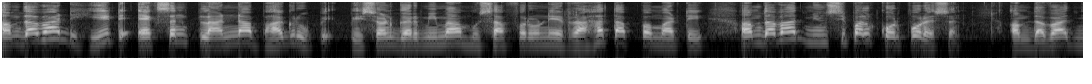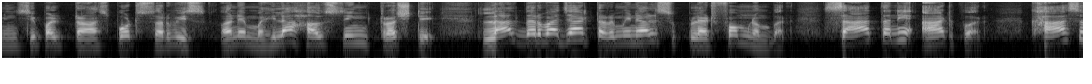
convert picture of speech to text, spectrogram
અમદાવાદ હીટ એક્શન પ્લાનના ભાગરૂપે ભીષણ ગરમીમાં મુસાફરોને રાહત આપવા માટે Ahmedabad municipal corporation, Ahmedabad municipal transport service અને મહિલા હાઉસિંગ ટ્રસ્ટે લાલ દરવાજા ટર્મિનલ્સ પ્લેટફોર્મ નંબર સાત અને આઠ પર ખાસ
